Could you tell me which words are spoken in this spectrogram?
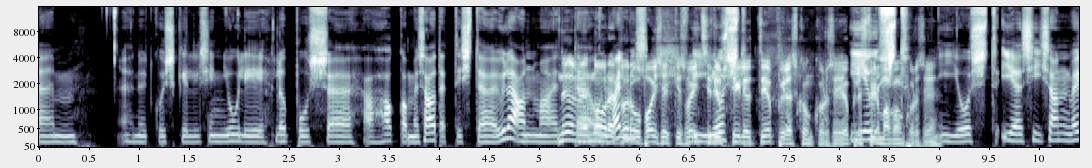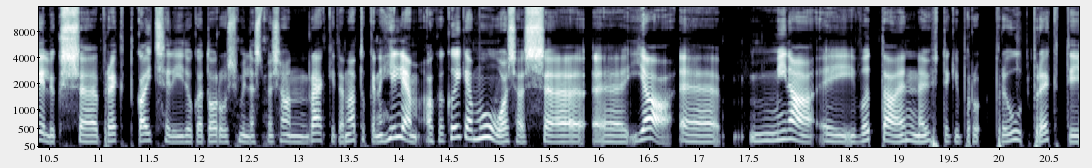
ähm, nüüd kuskil siin juuli lõpus äh, hakkame saadetist äh, üle andma. Need on need noored Võru poisid, kes võitsid just, just hiljuti õpilaskonkursi, õpilasfirma konkursi. just, ja siis on veel üks projekt Kaitseliiduga torus, millest ma saan rääkida natukene hiljem, aga kõige muu osas jaa, mina ei võta enne ühtegi uut projekti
